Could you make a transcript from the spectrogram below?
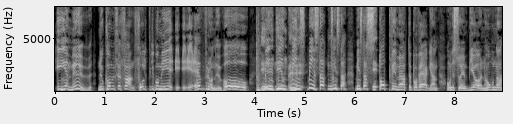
EMU, nu kommer för fan, folk vill gå med i, i, i euro nu. Är min, det min, minst, minsta, minsta, minsta stopp vi möter på vägen, om det så är en björnhona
